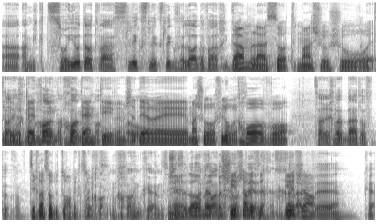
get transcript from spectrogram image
המקצועיות הזאת וה slick, slick, slick, זה לא הדבר הכי גם לעשות משהו שהוא אה, צריך, אותנטי, נכון, נכון, אותנטי נכון, ומשדר אה, משהו אפילו רחוב, או צריך לדעת לעשות את זה. צריך לעשות בצורה מקצועית. נכון, נכון, כן. שזה לא אומר נכון, פשוט אי אפשר אה, חלק אי אפשר. ו... כן.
